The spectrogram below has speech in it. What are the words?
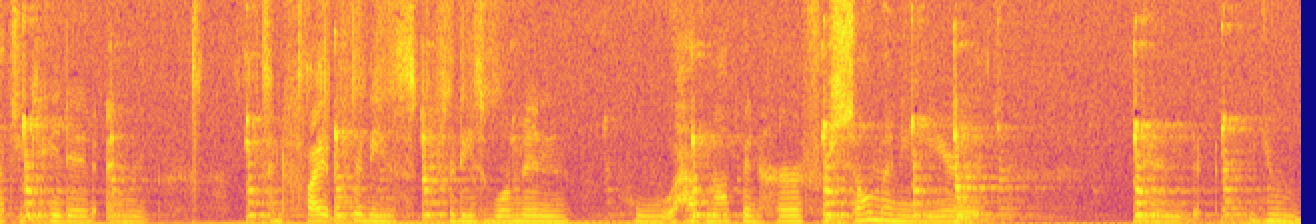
educated and and fight for these for these women who have not been heard for so many years. And you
